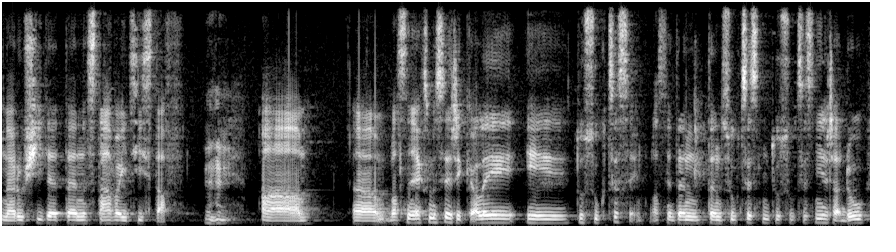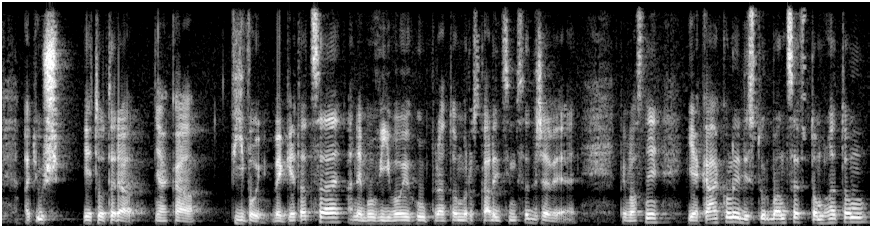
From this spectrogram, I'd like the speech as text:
narušíte ten stávající stav. Mm-hmm. A vlastně, jak jsme si říkali, i tu sukcesi, vlastně ten, ten sukcesní, tu sukcesní řadu, ať už je to teda nějaká vývoj vegetace anebo vývoj hub na tom rozkládajícím se dřevě, tak vlastně jakákoliv disturbance v tomhletom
